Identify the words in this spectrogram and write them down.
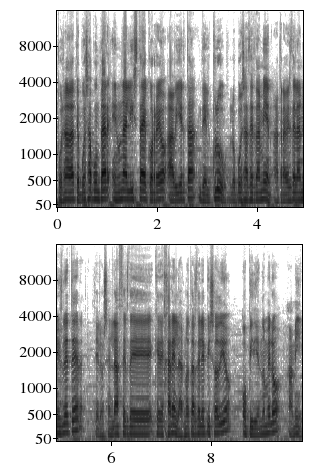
pues nada, te puedes apuntar en una lista de correo abierta del club. Lo puedes hacer también a través de la newsletter, de los enlaces de, que dejaré en las notas del episodio o pidiéndomelo a mí.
